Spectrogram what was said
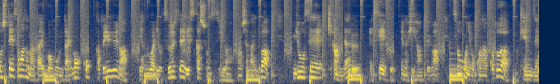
そして様々な外交問題も国家というような役割を通じてディスカッションするようなこの社会では、行政機関である政府への批判というのは相互に行うことが健全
